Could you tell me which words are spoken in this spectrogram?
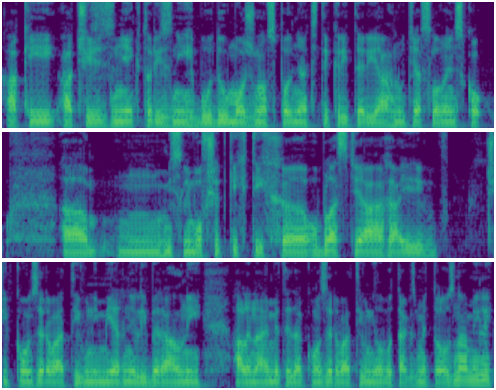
aký a či z niektorí z nich budú možno splňať tie kritériá hnutia Slovensko mm, myslím vo všetkých tých e, oblastiach, aj či konzervatívny, mierne liberálny, ale najmä teda konzervatívny, lebo tak sme to oznámili.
